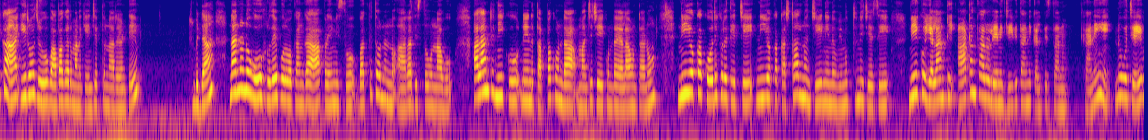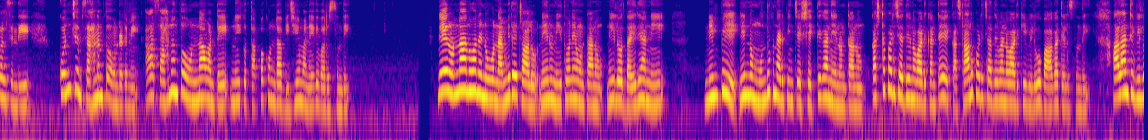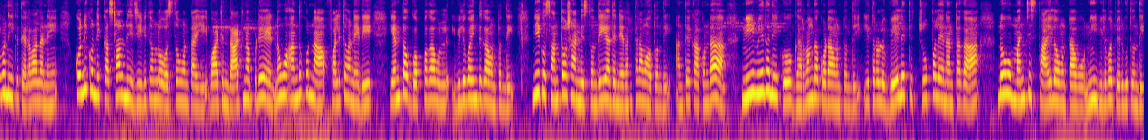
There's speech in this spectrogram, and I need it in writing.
ఇక ఈరోజు బాబా గారు మనకి ఏం చెప్తున్నారు అంటే బిడ్డ నన్ను నువ్వు హృదయపూర్వకంగా ప్రేమిస్తూ భక్తితో నన్ను ఆరాధిస్తూ ఉన్నావు. అలాంటి నీకు నేను తప్పకుండా మంచి చేయకుండా ఎలా ఉంటాను? నీ యొక్క కోరికలు తీర్చి నీ యొక్క కష్టాల నుంచి నేను విముక్తుని చేసి నీకు ఎలాంటి ఆటంకాలు లేని జీవితాన్ని కల్పిస్తాను. కానీ నువ్వు చేయవలసింది కొంచెం సహనంతో ఉండటమే. ఆ సహనంతో ఉన్నావంటే నీకు తప్పకుండా విజయం అనేది వరుస్తుంది. నేనున్నాను అని నువ్వు నమ్మితే చాలు నేను నీతోనే ఉంటాను. నీలో ధైర్యాన్ని నింపి నిన్ను ముందుకు నడిపించే శక్తిగా నేనుంటాను. కష్టపడి చదివిన వాడికంటే కష్టాలు పడి చదివిన వాడికి విలువ బాగా తెలుస్తుంది. అలాంటి విలువ నీకు తెలవాలని కొన్ని కొన్ని కష్టాలు నీ జీవితంలో వస్తూ ఉంటాయి. వాటిని దాటినప్పుడే నువ్వు అందుకున్న ఫలితం అనేది ఎంతో గొప్పగా విలువైందిగా ఉంటుంది. నీకు సంతోషాన్ని ఇస్తుంది అది నిరంతరం అవుతుంది. అంతేకాకుండా నీ మీద నీకు గర్వంగా కూడా ఉంటుంది. ఇతరులు వేలెత్తి చూపలేనంతగా నువ్వు మంచి స్థాయిలో స్థితిలో ఉంటావు నీ విలువ పెరుగుతుంది.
